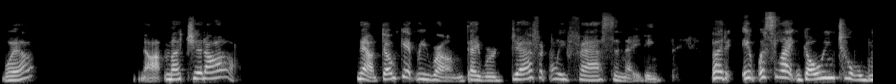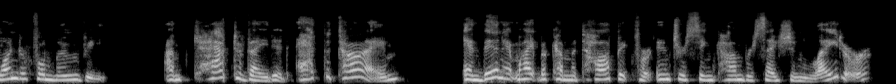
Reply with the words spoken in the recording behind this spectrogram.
well, not much at all. Now, don't get me wrong, they were definitely fascinating, but it was like going to a wonderful movie. I'm captivated at the time, and then it might become a topic for interesting conversation later.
